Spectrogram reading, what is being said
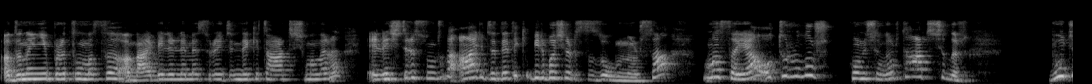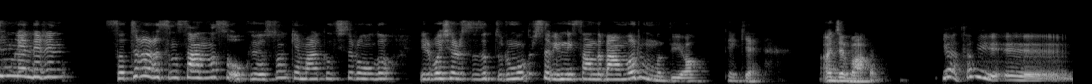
adının yıpratılması, aday belirleme sürecindeki tartışmaları eleştiri sundu ve ayrıca dedi ki bir başarısız olunursa masaya oturulur, konuşulur, tartışılır. Bu cümlelerin satır arasını sen nasıl okuyorsun? Kemal Kılıçdaroğlu bir başarısızlık durumu olursa 1 Nisan'da ben varım mı diyor peki acaba? Ya tabii e,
